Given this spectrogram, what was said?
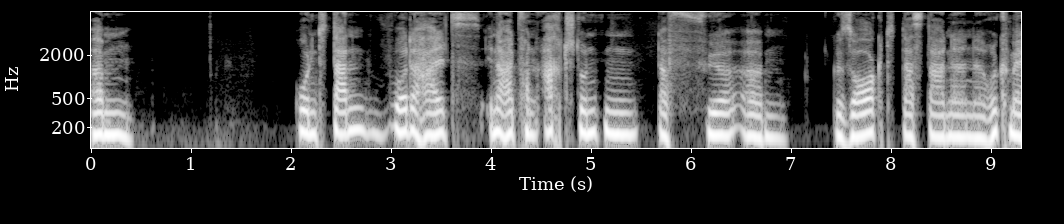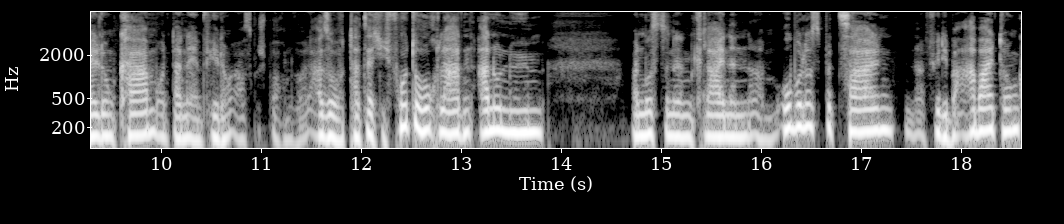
Ähm, und dann wurde halt innerhalb von acht Stunden dafür ähm, gesorgt, dass da eine, eine, Rückmeldung kam und dann eine Empfehlung ausgesprochen wurde. Also tatsächlich Foto hochladen, anonym, man musste einen kleinen ähm, Obolus bezahlen für die Bearbeitung.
